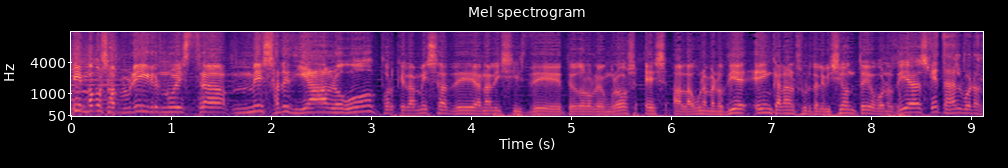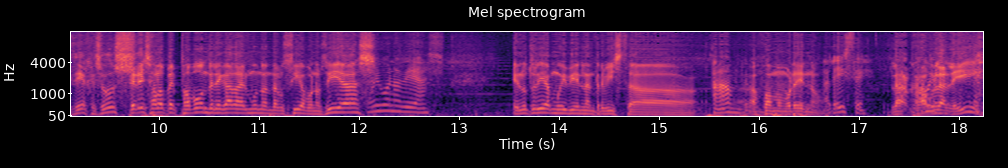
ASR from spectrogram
Bien, vamos a abrir nuestra mesa de diálogo, porque la mesa de análisis de Teodoro León Gross es a la 1 menos 10 en Canal Sur Televisión. Teo, buenos días. ¿Qué tal? Buenos días, Jesús. Teresa López Pavón, delegada del Mundo Andalucía, buenos días. Muy buenos días. El otro día muy bien la entrevista Ah, a Juanma Moreno. La leíste. La, claro que la leí.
